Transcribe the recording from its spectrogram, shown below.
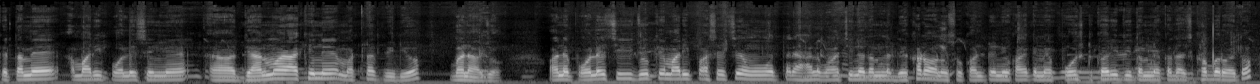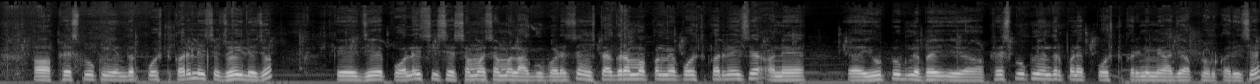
કે તમે અમારી પોલિસીને ધ્યાનમાં રાખીને મતલબ વીડિયો બનાવજો. અને પોલિસી જો કે મારી પાસે છે, હું અત્યારે હાલ વાંચીને તમને દેખાડવાનું છું કન્ટિન્યુ કારણ કે મેં પોસ્ટ કરી હતી, તમને કદાચ ખબર હોય તો. ફેસબુકની અંદર પોસ્ટ કરેલી છે, જોઈ લેજો. કે જે પોલિસી છે સમય સમય લાગુ પડે છે. ઇન્સ્ટાગ્રામમાં પણ મેં પોસ્ટ કરેલી છે અને યુટ્યુબ ને ભાઈ ફેસબુકની અંદર પણ એક પોસ્ટ કરીને મેં આજે અપલોડ કરી છે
